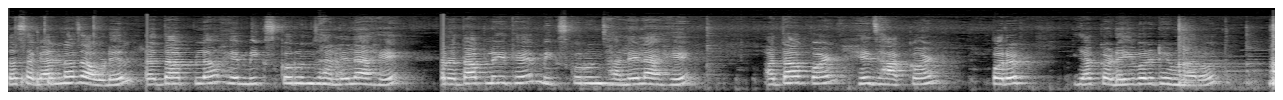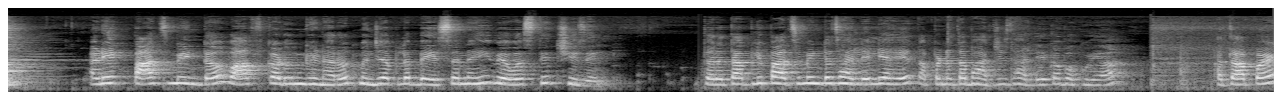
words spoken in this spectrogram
तर सगळ्यांनाच आवडेल. आता आपलं हे मिक्स करून झालेलं आहे. तर आता आपलं इथे मिक्स करून झालेलं आहे. आता आपण हे झाकण परत या कढईवर ठेवणार आहोत. आणि एक पाच मिनटं वाफ काढून घेणार आहोत म्हणजे आपलं बेसनही व्यवस्थित शिजेल. तर आता आपली पाच मिनटं झालेली आहेत. आपण आता भाजी झाली का बघूया. आता आपण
